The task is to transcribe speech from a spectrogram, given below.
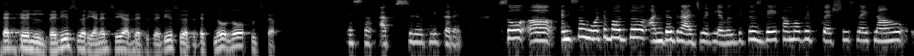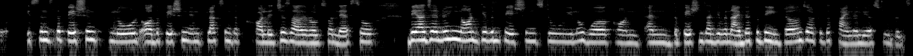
that will reduce your energy or that will reduce your, there's no, no full step. Yes, sir. Absolutely correct. So, uh, and so what about the undergraduate level? Because they come up with questions like now, since the patient load or the patient influx in the colleges are also less so they are generally not given patients to you know work on and the patients are given either to the interns or to the final year students.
